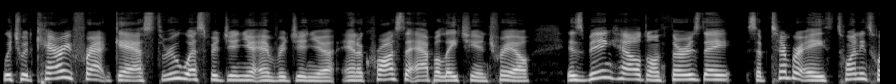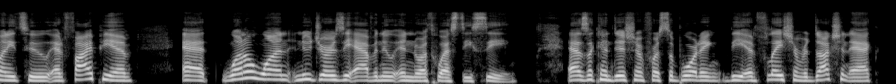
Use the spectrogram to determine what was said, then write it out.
which would carry frack gas through West Virginia and Virginia and across the Appalachian Trail, is being held on Thursday, September 8th, 2022 at 5 p.m. at 101 New Jersey Avenue in Northwest DC. As a condition for supporting the Inflation Reduction Act,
